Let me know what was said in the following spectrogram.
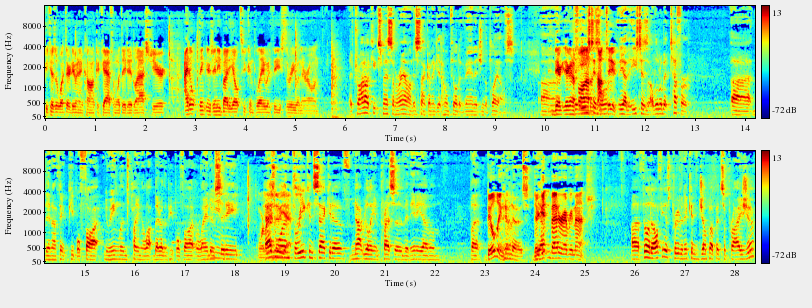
because of what they're doing in CONCACAF and what they did last year. I don't think there's anybody else who can play with these three when they're on. If Toronto keeps messing around, it's not going to get home field advantage in the playoffs. Uh, They're, they're going to fall out of the a top li- two. Yeah, the East is a little bit tougher uh, than I think people thought. New England's playing a lot better than people thought. Orlando City Orlando, has won yes. three consecutive. Not really impressive in any of them, but Building, Who though. knows? They're Yeah. getting better every match. Uh, Philadelphia has proven it can jump up and surprise you.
